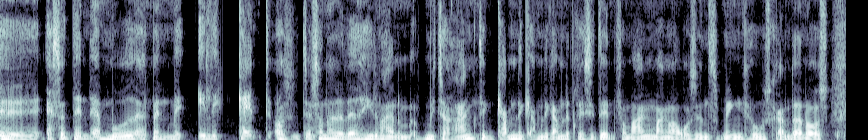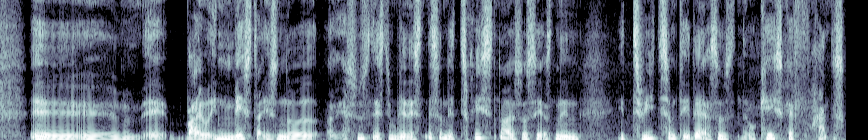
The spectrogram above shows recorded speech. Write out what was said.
Øh, altså den der måde, at man med elegant, og sådan har det været hele vejen, Mitterrand, den gamle, gamle, gamle præsident for mange, mange år siden, som ingen kan huske andre end os, øh, øh, øh, var jo en mester i sådan noget, og jeg synes næsten, det bliver næsten sådan lidt trist, når jeg så ser sådan en, et tweet som det der, så sådan, okay, skal fransk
